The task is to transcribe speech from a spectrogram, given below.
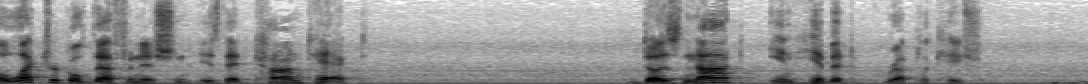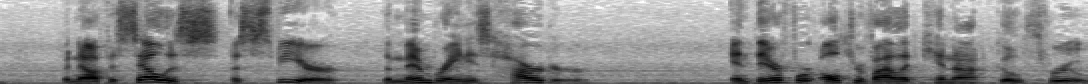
electrical definition is that contact does not inhibit replication. But now, if a cell is a sphere, the membrane is harder, and therefore ultraviolet cannot go through,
